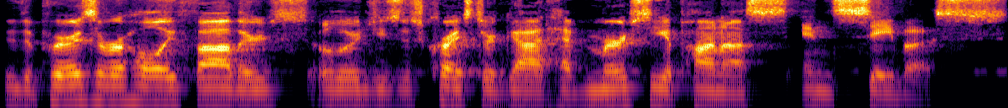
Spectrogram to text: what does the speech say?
Through the prayers of our holy fathers, O Lord Jesus Christ, our God, have mercy upon us and save us.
